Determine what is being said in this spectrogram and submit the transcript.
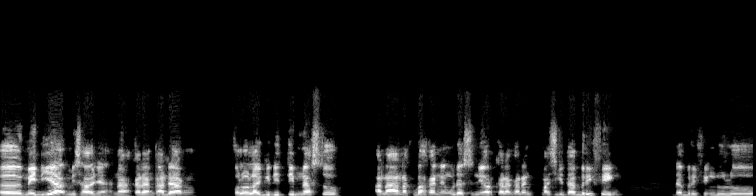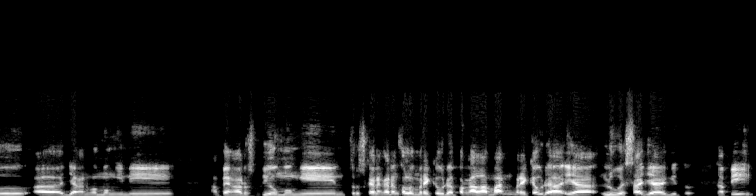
uh, media misalnya. Nah, kadang-kadang kalau lagi di timnas tuh anak-anak bahkan yang udah senior kadang-kadang masih kita briefing. Kita briefing dulu uh, jangan ngomong ini, apa yang harus diomongin. Terus kadang-kadang kalau mereka udah pengalaman, mereka udah ya luwes saja gitu. Tapi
